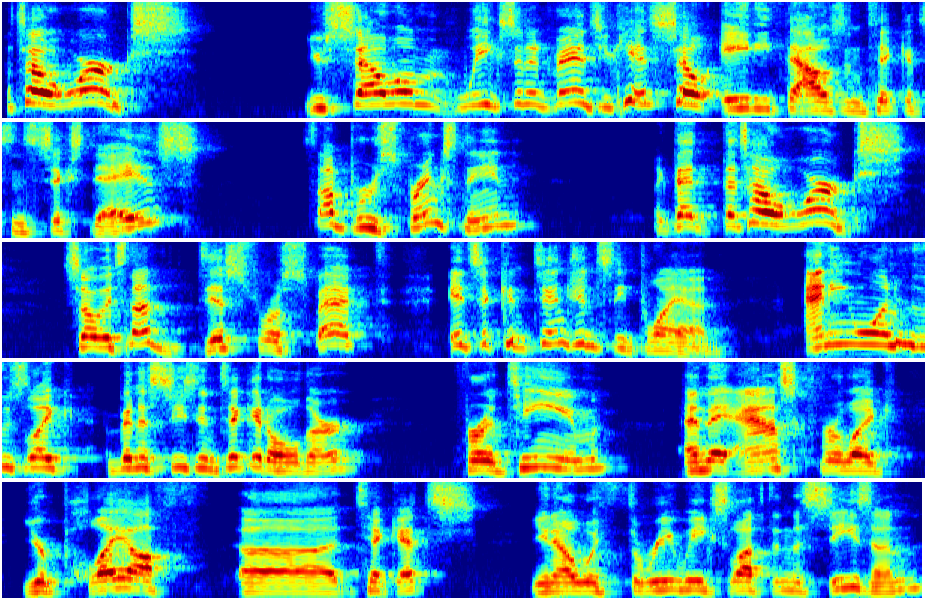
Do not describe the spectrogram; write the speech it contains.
That's how it works. You sell them weeks in advance. You can't sell 80,000 tickets in 6 days. It's not Bruce Springsteen. Like that that's how it works. So it's not disrespect. It's a contingency plan. Anyone who's like been a season ticket holder for a team and they ask for like your playoff uh tickets, you know, with 3 weeks left in the season,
